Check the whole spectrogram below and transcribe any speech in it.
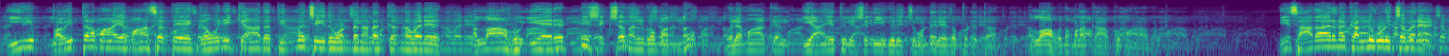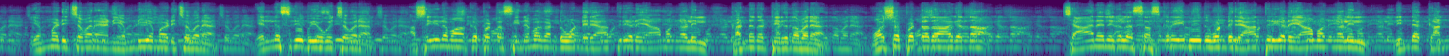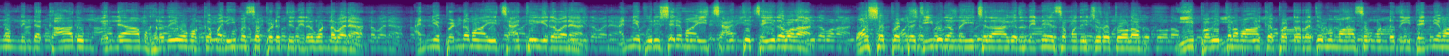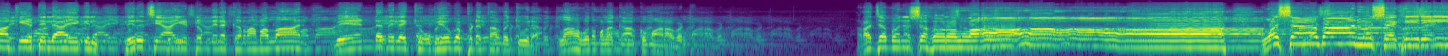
ഈ പവിത്രമായ മാസത്തെ ഗൗനിക്കാതെ തിന്മ ചെയ്തുകൊണ്ട് നടക്കുന്നവന് അള്ളാഹു ഇരട്ടി ശിക്ഷ നൽകുമെന്ന് ഉലമാക്കൾ ഈ ആയത്ത് വിശദീകരിച്ചുകൊണ്ട് രേഖപ്പെടുത്താം അള്ളാഹു നമ്മളെ കാക്കുമാറാവട്ടെ. നീ സാധാരണ കള്ളു കുടിച്ചവനാണ് എം അടിച്ചവനാണ് എം ഡി എം അടിച്ചവനാണ് എൽ എസ് ഡി ഉപയോഗിച്ചവനാണ് അശ്ലീലമാക്കപ്പെട്ട സിനിമ കണ്ടുകൊണ്ട് രാത്രിയുടെ യാമങ്ങളിൽ കണ്ണു നട്ടിരുന്നവനാണ് മോശപ്പെട്ടതാകുന്ന ചാനലുകളെ സബ്സ്ക്രൈബ് ചെയ്തുകൊണ്ട് രാത്രിയുടെ യാമങ്ങളിൽ നിന്റെ കണ്ണും നിന്റെ കാതും എല്ലാം ഹൃദയവും ഒക്കെ മലീമസപ്പെടുത്തി നിലകൊണ്ടവനാണ് അന്യ പെണ്ണുമായി ചാറ്റ് ചെയ്തവനാണ് അന്യ പുരുഷനുമായി ചാറ്റ് ചെയ്തവളാണ് മോശപ്പെട്ട ജീവിതം നയിച്ചതാകുന്ന നിന്നെ സംബന്ധിച്ചിടത്തോളം ഈ പവിത്രമാക്കപ്പെട്ട റജബ് മാസം മാസം കൊണ്ട് നീ ധന്യമാക്കിയിട്ടില്ല എങ്കിൽ തീർച്ചയായിട്ടും നിനക്ക് റമലാൻ വേണ്ട നിലയ്ക്ക് ഉപയോഗപ്പെടുത്താൻ പറ്റൂല. അള്ളാഹു നമ്മളെ കാക്കുമാറാവട്ടെ. റജബുൻ وشعبان شهري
